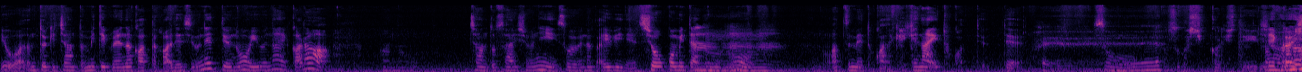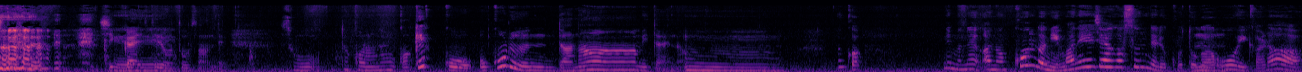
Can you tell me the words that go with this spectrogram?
要はあの時ちゃんと見てくれなかったからですよねっていうのを言えないからあのちゃんと最初にそういうなんかエビデンス証拠みたいなものを、集めとかなきゃいけないとかって言ってそうさすがしっかりしている。しっかりしてる。しっかりしてるお父さんで。そうだからなんか結構怒るんだなーみたいな、うん。なんかでもねあの今度にマネージャーが住んでることが多いから、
